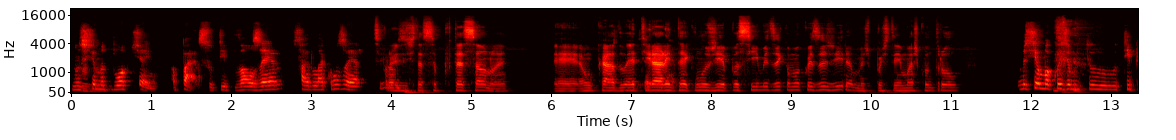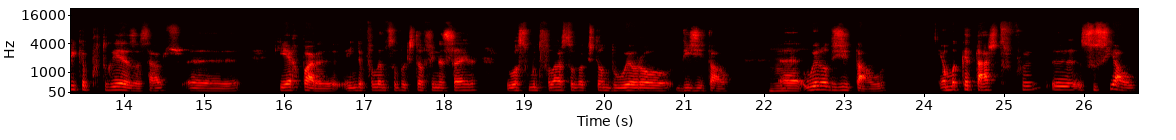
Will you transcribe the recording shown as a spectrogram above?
Num uhum. sistema de blockchain, opá, se o tipo vale zero, sai de lá com zero. Sim, Pronto. não existe essa proteção, não é? É, é um bocado é tirarem tecnologia para cima e dizer que é uma coisa gira, mas depois têm mais controle. Mas isso é uma coisa muito típica portuguesa, sabes? Uh, que é, repara, ainda falando sobre a questão financeira, eu ouço muito falar sobre a questão do euro digital. Uhum. Uh, o euro digital é uma catástrofe uh, social.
